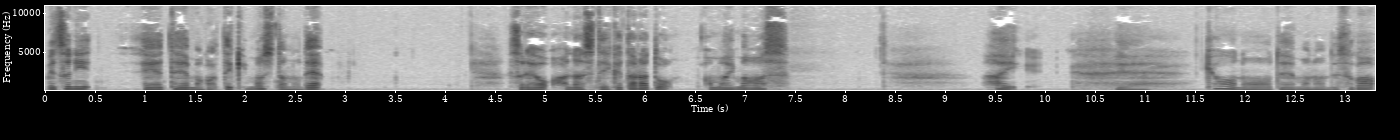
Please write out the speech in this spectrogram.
別に、えー、テーマができましたので、それを話していけたらと思います。はい。えー、今日のテーマなんですが、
